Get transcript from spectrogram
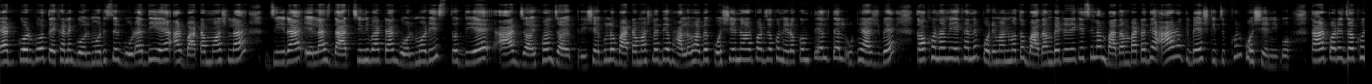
অ্যাড করব। তো এখানে গোলমরিচের গুঁড়া দিয়ে আর বাটা মশলা, জিরা, এলাচ, দারচিনি বাটা, গোলমরিচ তো দিয়ে আর জয়ফল, জয়ত্রী। সেগুলো বাটা মশলা দিয়ে ভালোভাবে কষিয়ে নেওয়ার পর যখন এরকম তেল তেল উঠে আসবে, তখন আমি এখানে পরিমাণ মতো বাদাম বেটে রেখেছিলাম। বাদাম বাটা দিয়ে আরও বেশ কিছুক্ষণ কষিয়ে নিব। তারপরে যখন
